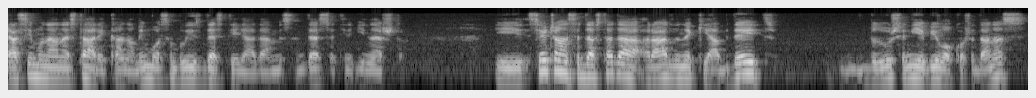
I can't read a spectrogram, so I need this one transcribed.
ja sam imao na onaj stari kanal, imao sam blizu 10.000, mislim 10 i nešto. I sjećam se da su tada radili neki update, do duše nije bilo ko što danas,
